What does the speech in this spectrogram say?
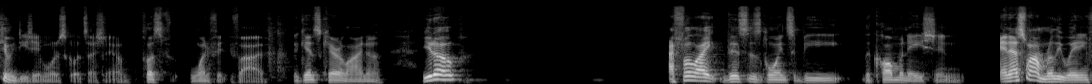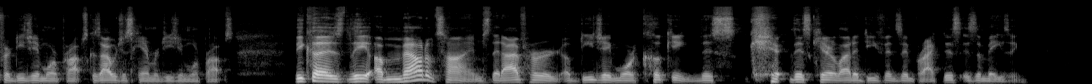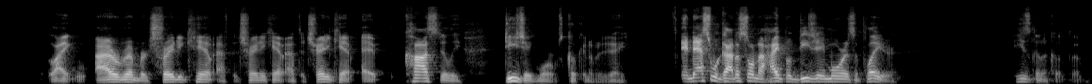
give me DJ Moore to score a touchdown. Plus 155 against Carolina. You know, I feel like this is going to be the culmination. And that's why I'm really waiting for DJ Moore props because I would just hammer DJ Moore props because the amount of times that I've heard of DJ Moore cooking this this Carolina defense in practice is amazing. Like I remember training camp after training camp after training camp, eh, constantly DJ Moore was cooking them today, and that's what got us on the hype of DJ Moore as a player. He's gonna cook them.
